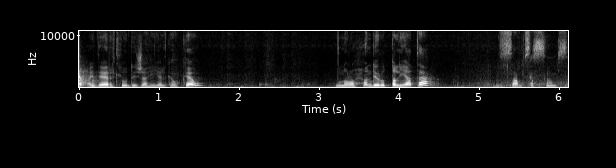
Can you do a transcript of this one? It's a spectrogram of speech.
هاي دايرت له déjà هي الكاوكاو ونروحو نديرو الطليه تاع الصمصه الصمصه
